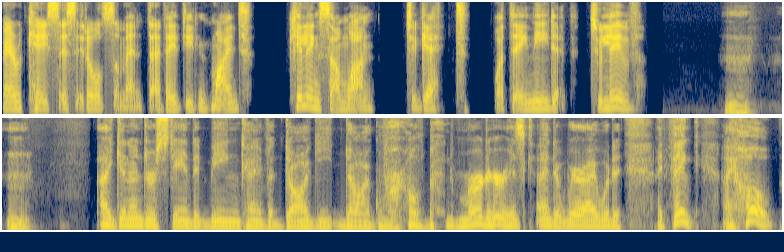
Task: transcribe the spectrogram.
rare cases, it also meant that they didn't mind killing someone to get what they needed to live. Mm-hmm. I can understand it being kind of a dog eat dog world, but murder is kind of where I would, I think, I hope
